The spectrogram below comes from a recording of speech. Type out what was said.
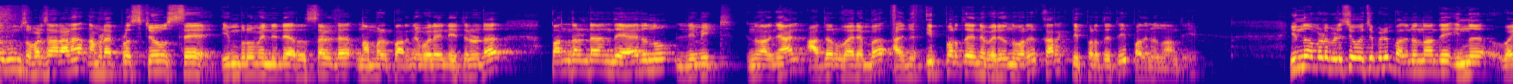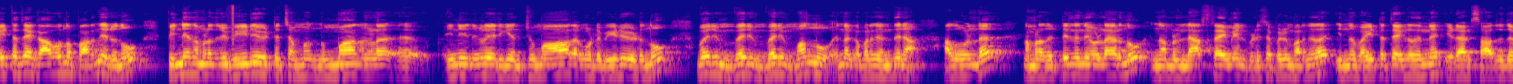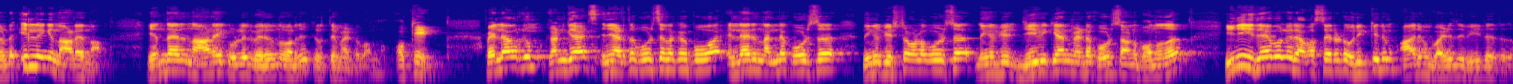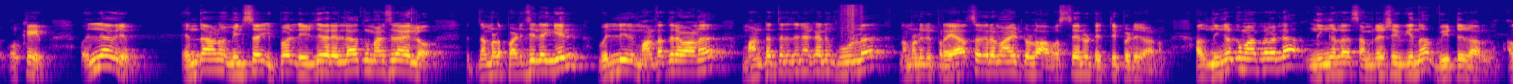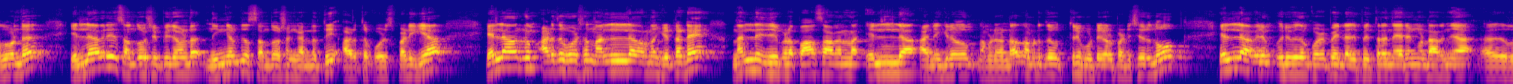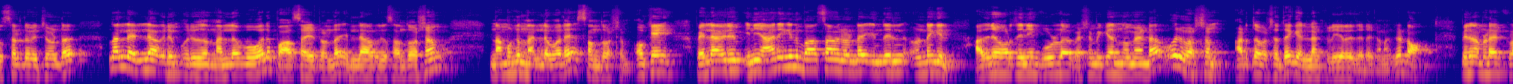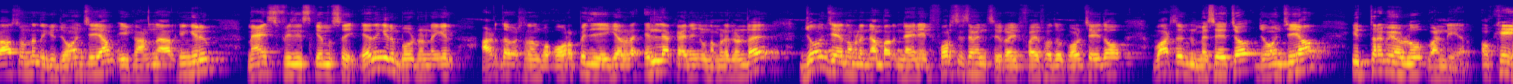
ും സുമൻ നമ്മുടെ plus two സെ ഇമ്പ്രൂവ്മെന്റിന്റെ റിസൾട്ട് നമ്മൾ പറഞ്ഞ പോലെ തന്നെ എത്തിയിട്ടുണ്ട്. പന്ത്രണ്ട് തീയതി ആയിരുന്നു ലിമിറ്റ് എന്ന് പറഞ്ഞാൽ അതിർ വരമ്പ് അതിന് ഇപ്പുറത്ത് തന്നെ വരും എന്ന് പറഞ്ഞു. കറക്റ്റ് ഇപ്പുറത്തെത്തി പതിനൊന്നാം തീയതി. ഇന്ന് നമ്മൾ വിളിച്ചു ചോദിച്ചപ്പോഴും പതിനൊന്നാം തീയതി ഇന്ന് വൈകിട്ടത്തേക്കാവുമെന്ന് പറഞ്ഞിരുന്നു. പിന്നെ നമ്മളതൊരു വീഡിയോ ഇട്ട് ചമ്മ നുമ്മാ നിങ്ങൾ ഇനി നിങ്ങൾ ഇരിക്കാൻ ചുമ്മാതെ അങ്ങോട്ട് വീഡിയോ ഇടുന്നു. വരും വരും വരും വന്നു എന്നൊക്കെ പറഞ്ഞ് എന്തിനാ? അതുകൊണ്ട് നമ്മളത് ഇട്ടില്ലെന്നേ ഉള്ളായിരുന്നു. നമ്മൾ ലാസ്റ്റ് ടൈമിൽ വിളിച്ചപ്പോഴും പറഞ്ഞത് ഇന്ന് വൈകിട്ടത്തേക്ക് തന്നെ ഇടാൻ സാധ്യതയുണ്ട്. ഇല്ലെങ്കിൽ നാളെ നാം എന്തായാലും നാളേക്കുള്ളിൽ വരുമെന്ന് പറഞ്ഞ് കൃത്യമായിട്ട് വന്നു. ഓക്കെ അപ്പോൾ എല്ലാവർക്കും കൺഗ്രാറ്റ്സ് ഇനി അടുത്ത കോഴ്സുകളൊക്കെ പോവുക എല്ലാവരും നല്ല കോഴ്സ് നിങ്ങൾക്ക് ഇഷ്ടമുള്ള കോഴ്സ് നിങ്ങൾക്ക് ജീവിക്കാൻ വേണ്ട കോഴ്സാണ് പോകുന്നത്. ഇനി ഇതേപോലൊരു അവസ്ഥയിലോട്ട് ഒരിക്കലും ആരും വഴുതി വീഴരുത്. ഓക്കെ എല്ലാവരും എന്താണോ മീൻസ് ഇപ്പോൾ എഴുതിയവരെല്ലാവർക്കും മനസ്സിലായല്ലോ. നമ്മൾ പഠിച്ചില്ലെങ്കിൽ വലിയൊരു മണ്ടത്തരമാണ്. മണ്ടത്തരത്തിനേക്കാളും കൂടുതൽ നമ്മളൊരു പ്രയാസകരമായിട്ടുള്ള അവസ്ഥയിലോട്ട് എത്തിപ്പെടുകയാണ്. അത് നിങ്ങൾക്ക് മാത്രമല്ല നിങ്ങളെ സംരക്ഷിക്കുന്ന വീട്ടുകാർക്കും. അതുകൊണ്ട് എല്ലാവരെയും സന്തോഷിപ്പിച്ചുകൊണ്ട് നിങ്ങൾക്ക് സന്തോഷം കണ്ടെത്തി അടുത്ത കോഴ്സ് പഠിക്കുക. എല്ലാവർക്കും അടുത്ത കോഴ്സ് നല്ല ഒരെണ്ണം കിട്ടട്ടെ. നല്ല രീതിയിൽ കൂടെ പാസ്സാകാനുള്ള എല്ലാ അനുഗ്രഹവും നമ്മുടെ ഉണ്ടാകും നമ്മുടെ ഒത്തിരി കുട്ടികൾ പഠിച്ചിരുന്നു. എല്ലാവരും ഒരുവിധം കുഴപ്പമില്ല ഇപ്പോൾ ഇത്ര നേരം കൊണ്ട് അറിഞ്ഞ റിസൾട്ട് വെച്ചുകൊണ്ട് നല്ല എല്ലാവരും ഒരുവിധം നല്ലപോലെ പാസ്സായിട്ടുണ്ട്. എല്ലാവർക്കും സന്തോഷം. നമുക്ക് നല്ലപോലെ സന്തോഷം. ഓക്കെ അപ്പോൾ എല്ലാവരും ഇനി ആരെങ്കിലും പാസ്സാവാനുണ്ട് എന്തെങ്കിലും ഉണ്ടെങ്കിൽ അതിനെ ഓർത്ത് ഇനിയും കൂടുതൽ വിഷമിക്കാനൊന്നും വേണ്ട. ഒരു വർഷം അടുത്ത വർഷത്തേക്ക് എല്ലാം ക്ലിയർ ചെയ്തെടുക്കണം കേട്ടോ. പിന്നെ നമ്മുടെ ക്ലാസ് ഉണ്ട് നിങ്ങൾക്ക് ജോയിൻ ചെയ്യാം. ഈ കാണുന്ന ആർക്കെങ്കിലും മാത്സ് ഫിസിക്സ് കെമിസ്ട്രി ഏതെങ്കിലും പോയിട്ടുണ്ടെങ്കിൽ അടുത്ത വർഷം നമുക്ക് ഉറപ്പിച്ച് ജയിക്കാനുള്ള എല്ലാ കാര്യങ്ങളും നമ്മളിലുണ്ട് ജോയിൻ ചെയ്യാൻ നമ്മുടെ number nine eight four six seven zero eight five four call ചെയ്തോ വാട്സപ്പിൽ മെസ്സേജോ ജോയിൻ ചെയ്യാം. ഇത്രമേ ഉള്ളൂ വൺ ഇയർ ഓക്കെ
